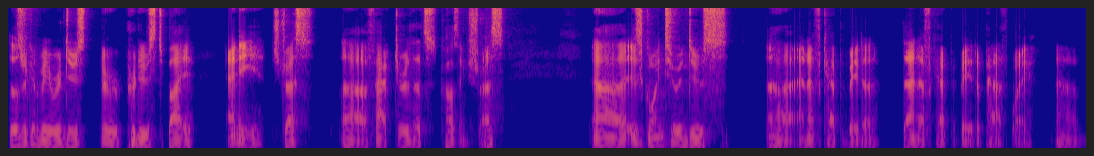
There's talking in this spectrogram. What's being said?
those are going to be reduced or produced by any stress uh, factor that's causing stress uh, is going to induce uh, NF kappa beta, the NF kappa beta pathway. Um,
